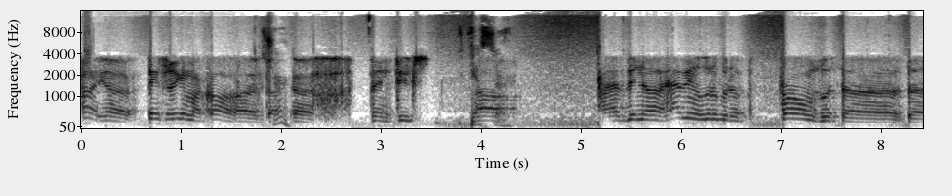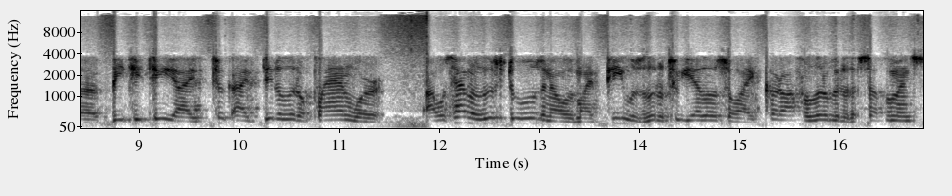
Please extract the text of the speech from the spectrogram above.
Hi, uh, thanks for taking my call, uh, sure. uh, Ben Fuchs. Yes, uh, sir. I've been uh, having a little bit of problems with uh, the BTT. I took, I did a little plan where I was having loose stools and I was, my pee was a little too yellow, so I cut off a little bit of the supplements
